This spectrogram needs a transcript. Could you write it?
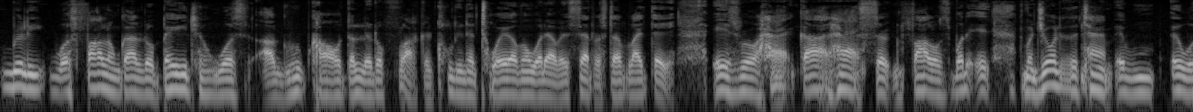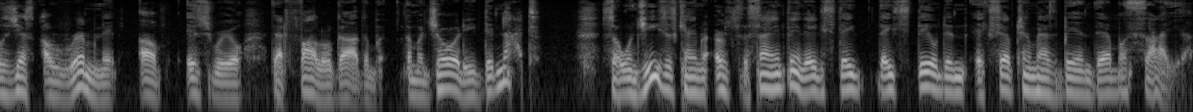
really was following God and obeyed him was a group called the Little Flock, including the 12 and whatever, etc., stuff like that. Israel had, God has certain followers, but it, the majority of the time, it, it was just a remnant of Israel that followed God. The, the majority did not. So when Jesus came to earth, the same thing. They, they, they still didn't accept him as being their Messiah.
